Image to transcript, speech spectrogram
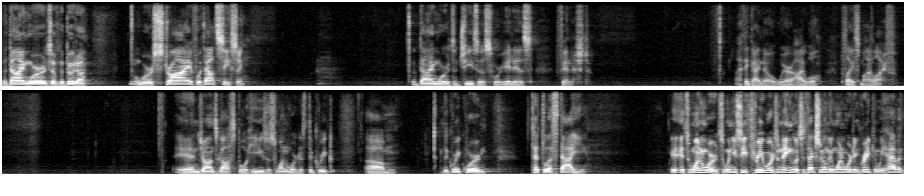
The dying words of the Buddha were strive without ceasing. The dying words of Jesus were, It is finished. I think I know where I will place my life. In John's gospel, he uses one word. It's the Greek, um, the Greek word tetelestai. It's one word. So when you see three words in English, it's actually only one word in Greek, and we have it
